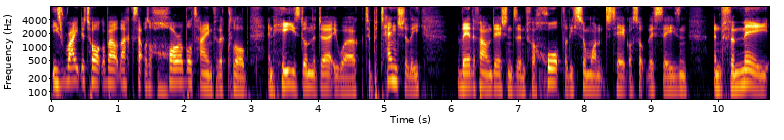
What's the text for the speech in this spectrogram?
He's right to talk about that because that was a horrible time for the club, and he's done the dirty work to potentially lay the foundations in for hopefully someone to take us up this season. And for me,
